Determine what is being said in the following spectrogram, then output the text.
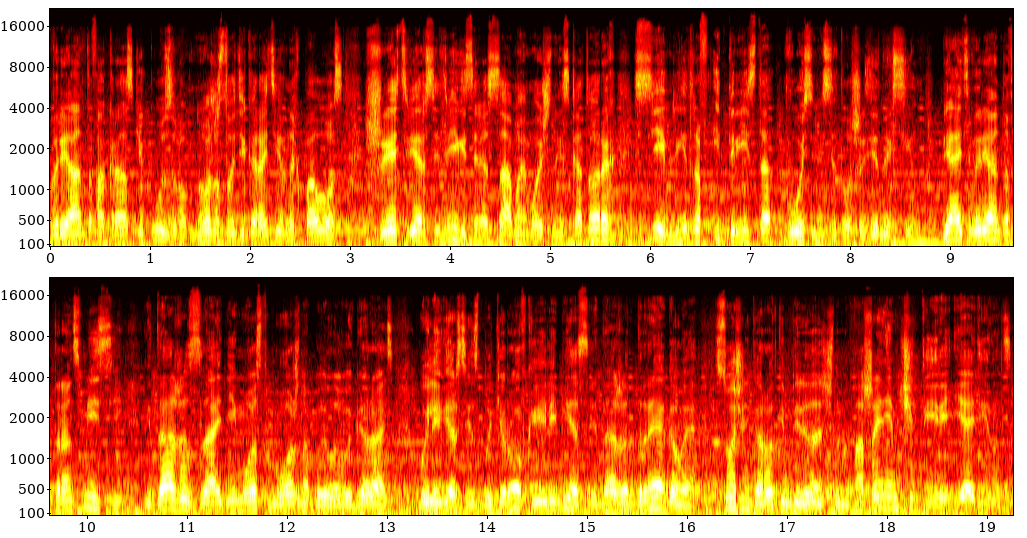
вариантов окраски кузова, множество декоративных полос, 6 версий двигателя, самая мощная из которых 7 литров и 380 лошадиных сил, 5 вариантов трансмиссии и даже задний мост можно было выбирать. Были версии с блокировкой или без, и даже дрэговая с очень коротким передаточным отношением 4 и 1. 11.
